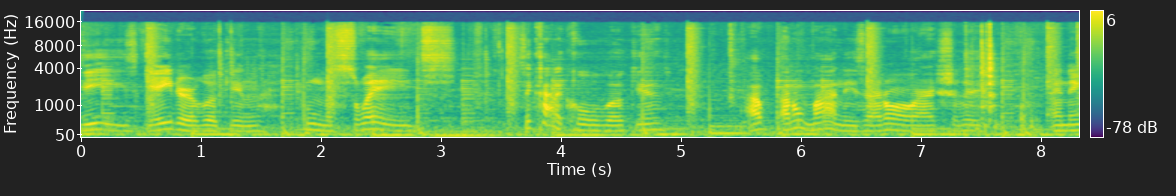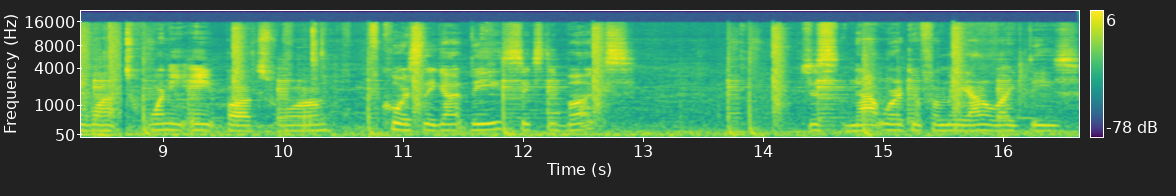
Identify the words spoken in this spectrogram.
these gator looking Puma suedes. They're kind of cool looking. I, I don't mind these at all actually. And they want 28 bucks for them. Of course they got these, 60 bucks. Just not working for me. I don't like these.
